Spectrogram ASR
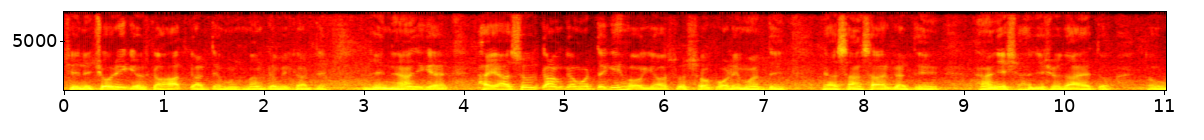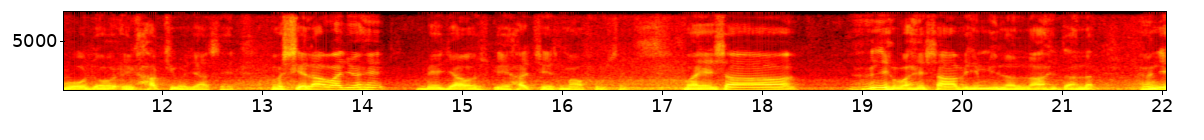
جس نے چوری کی اس کا ہاتھ کاٹتے ہیں، مسلمان کا بھی کاٹتے ہیں۔ ہاں جی کہ حیاسوس کام کا مرتگی ہو گیا، اس کو سو کوڑے مارتے ہیں یا سنسار کرتے ہیں۔ ہاں جی شادی شدہ ہے تو تو وہ تو ایک حق کی وجہ سے۔ اس کے علاوہ جو ہے بیجا اس کے ہر چیز محفوظ ہے۔ وہ حساب ہاں جی وہ حساب ہی مل اللہ تعالیٰ ہاں جی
